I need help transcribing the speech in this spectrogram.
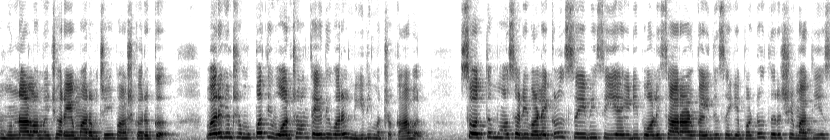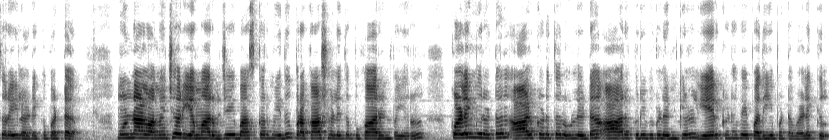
முன்னாள் அமைச்சர் எம் ஆர் விஜயபாஸ்கருக்கு வருகின்ற முப்பத்தி ஒன்றாம் தேதி வரை நீதிமன்ற காவல். சொத்து மோசடி வழக்கில் சிபிசிஐடி போலீசாரால் கைது செய்யப்பட்டு திருச்சி மத்திய சிறையில் அடைக்கப்பட்ட முன்னாள் அமைச்சர் எம் ஆர் விஜயபாஸ்கர் மீது பிரகாஷ் அளித்த புகாரின் பெயரில் கொலை மிரட்டல் ஆழ்கடத்தல் உள்ளிட்ட ஆறு பிரிவுகளின் கீழ் ஏற்கனவே பதியப்பட்ட வழக்கில்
